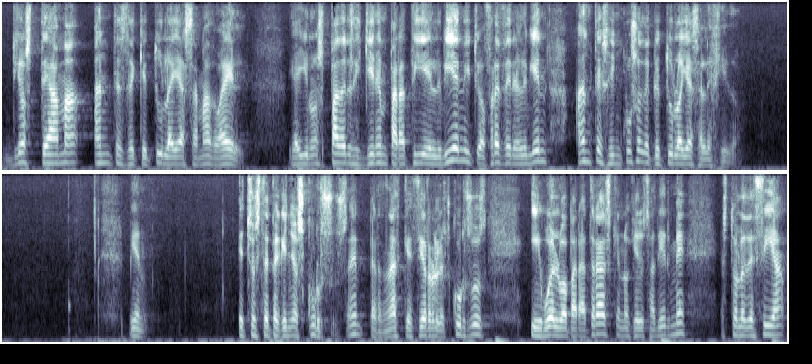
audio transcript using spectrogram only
Dios te ama antes de que tú le hayas amado a Él. Y hay unos padres que quieren para ti el bien y te ofrecen el bien antes incluso de que tú lo hayas elegido. Bien, he hecho este pequeño excursus. ¿eh? Perdonad que cierro el cursos y vuelvo para atrás, que no quiero salirme. Esto lo decía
